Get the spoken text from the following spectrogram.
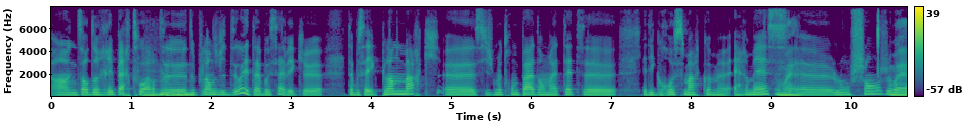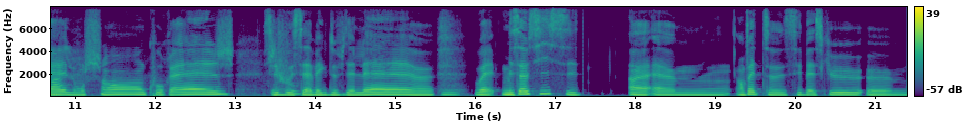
une sorte de répertoire de, de plein de vidéos et tu as bossé avec, euh, bossé avec plein de marques. Euh, si je me trompe pas, dans ma tête, euh, il y a des grosses marques comme Hermès, Ouais. Longchamp, je Ouais, crois. Longchamp, Courrèges. J'ai bossé avec De Vialet. euh, Mm. Ouais, mais ça aussi, c'est. Euh, euh, en fait, euh, c'est parce que euh,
